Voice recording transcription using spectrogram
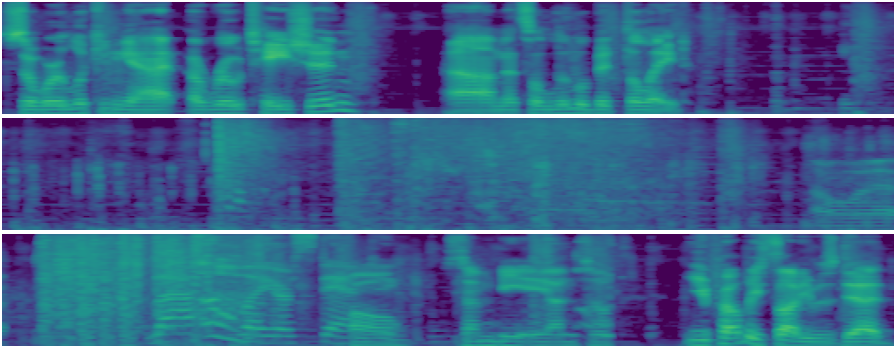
So we're looking at a rotation um, that's a little bit delayed. Oh, uh, Last player Oh, standing. 78 on so. You probably thought he was dead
